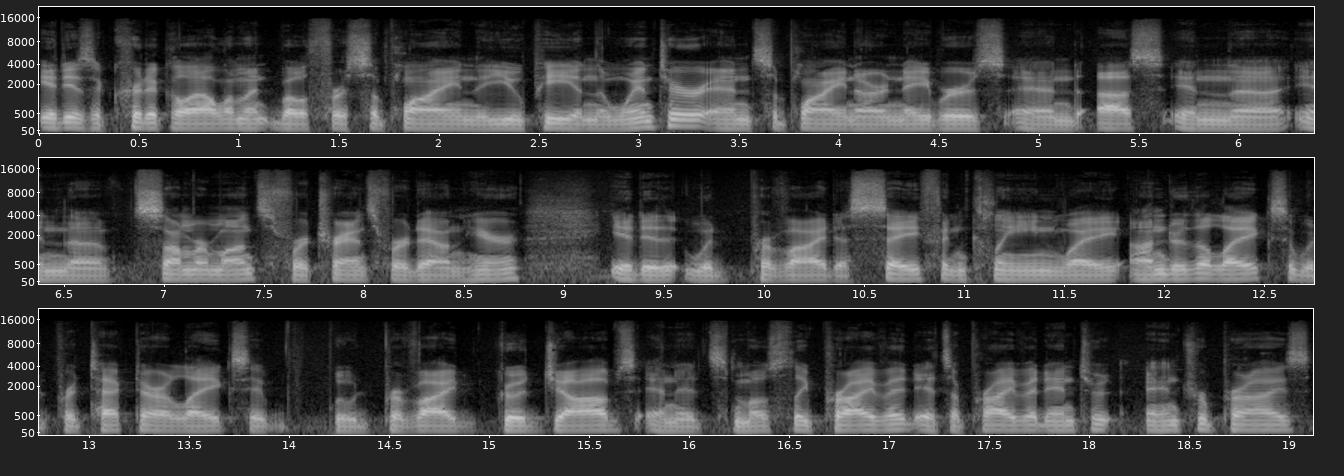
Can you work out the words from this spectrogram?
it is a critical element both for supplying the UP in the winter and supplying our neighbors and us in the, in the summer months for transfer down here. It, it would provide a safe and clean way under the lakes. It would protect our lakes. It would provide good jobs, and it's mostly private. It's a private enterprise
